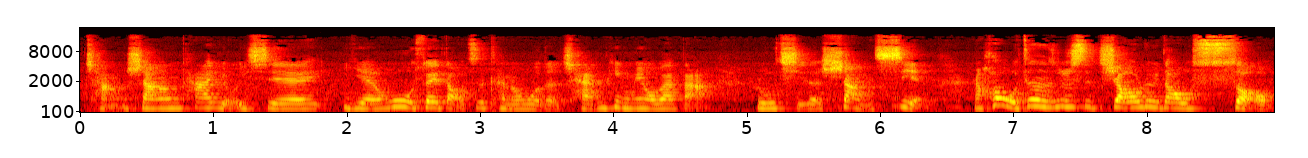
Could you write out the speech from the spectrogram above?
厂商他有一些延误，所以导致可能我的产品没有办法如期的上线，然后我真的就是焦虑到我手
